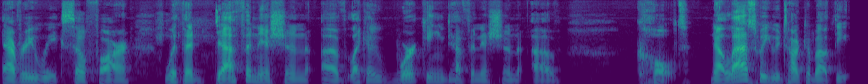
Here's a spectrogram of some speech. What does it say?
every week so far with a definition of, like a working definition of cult. Now, last week we talked about the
